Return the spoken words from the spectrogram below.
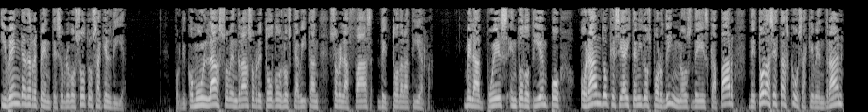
y venga de repente sobre vosotros aquel día. Porque como un lazo vendrá sobre todos los que habitan sobre la faz de toda la tierra. Velad pues en todo tiempo, orando que seáis tenidos por dignos de escapar de todas estas cosas que vendrán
